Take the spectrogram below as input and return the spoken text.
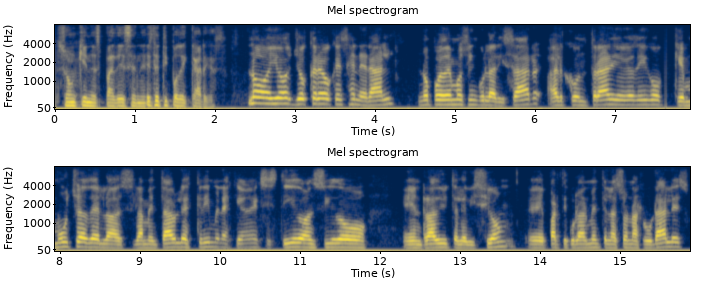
son quienes padecen este tipo de cargas. No, yo, yo creo que es general no podemos singularizar, al contrario, yo digo que muchos de los lamentables crímenes que han existido han sido en radio y televisión, eh, particularmente en las zonas rurales.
